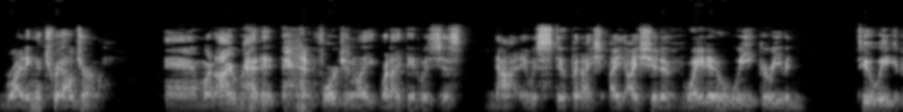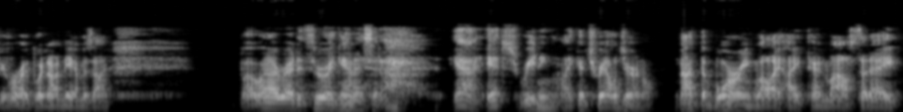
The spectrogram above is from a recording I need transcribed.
writing a trail journal. And when I read it, unfortunately, what I did was just not, it was stupid. I, I, I should have waited a week or even two weeks before I put it on Amazon. But when I read it through again, I said, ah, yeah, it's reading like a trail journal. Not the boring, well, I hiked 10 miles today,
